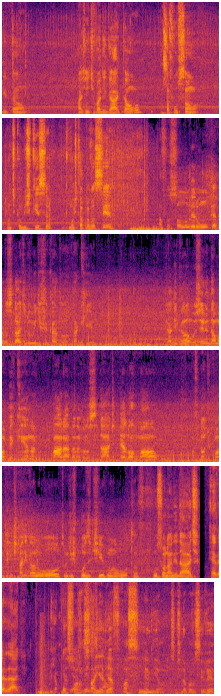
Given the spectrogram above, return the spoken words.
Então, a gente vai ligar então essa função, ó. Antes que eu me esqueça, tem que mostrar para você a função número 1, um, que é a velocidade do umidificador. Tá aqui. Já ligamos, ele dá uma pequena parada na velocidade, é normal. Afinal de contas, a gente está ligando outro dispositivo, uma outra funcionalidade. É verdade. Já começou dizer, a sair ali a fumacinha ali, ó. Não sei se dá para você ver.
